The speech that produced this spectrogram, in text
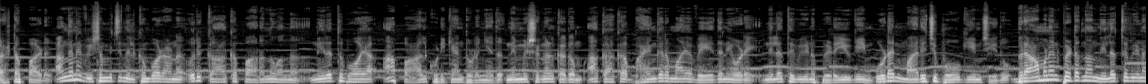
കഷ്ടപ്പാട്? അങ്ങനെ വിഷമിച്ച് നിൽക്കുമ്പോഴാണ് ഒരു കാക്ക പറന്നു വന്ന് നിലത്ത് പോയ ആ പാൽ കുടിക്കാൻ തുടങ്ങിയത്. നിമിഷങ്ങൾക്കകം ആ കാക്ക ഭയങ്കരമായ വേദനയോടെ നിലത്ത് വീണ് പിടയുകയും ഉടൻ മരിച്ചു പോവുകയും ചെയ്തു. ബ്രാഹ്മണൻ പെട്ടെന്ന് നിലത്ത് വീണ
